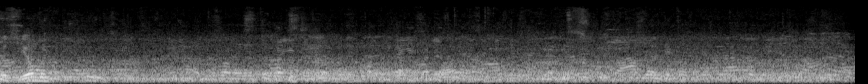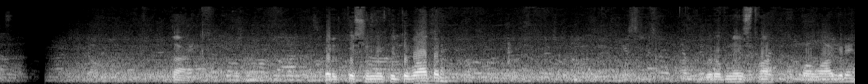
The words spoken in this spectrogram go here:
Розйоми. Так. Передпосівний культиватор. Виробництва Опалагрі.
